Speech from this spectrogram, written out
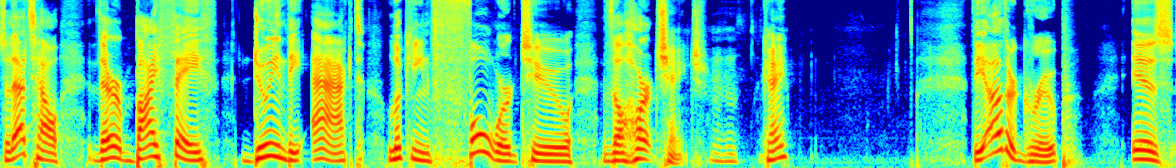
So that's how they're by faith doing the act, looking forward to the heart change. Okay. The other group is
